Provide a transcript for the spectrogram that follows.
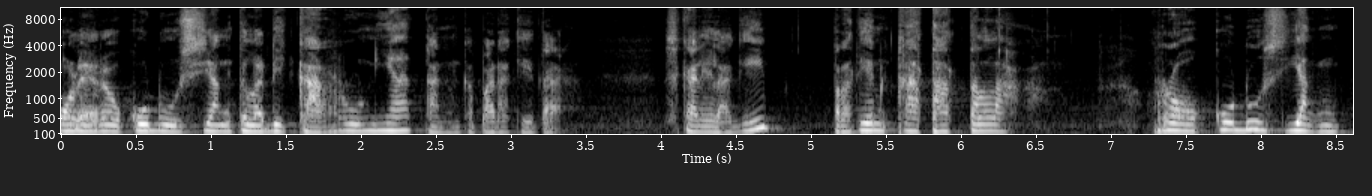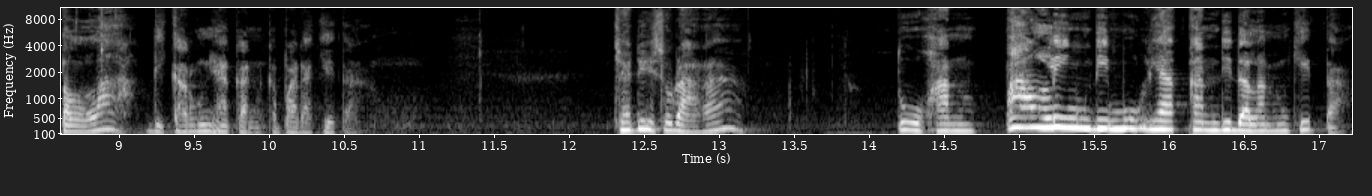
oleh Roh Kudus yang telah dikaruniakan kepada kita. Sekali lagi, perhatian kata telah. Roh Kudus yang telah dikaruniakan kepada kita. Jadi saudara, Tuhan paling dimuliakan di dalam kita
